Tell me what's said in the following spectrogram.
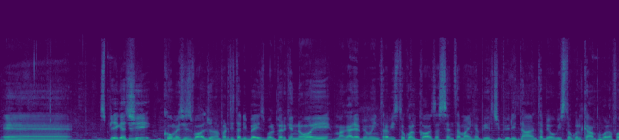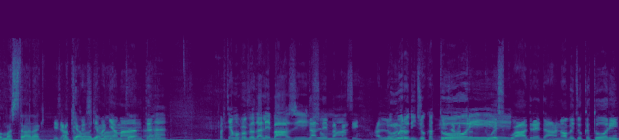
eh, spiegaci come si svolge una partita di baseball, perché noi magari abbiamo intravisto qualcosa senza mai capirci più di tanto. Abbiamo visto quel campo con la forma strana, Esatto, lo che chiamano si chiama diamante. diamante. Eh. Partiamo proprio Esatto. dalle basi. Dalle insomma. basi. Allora, Numero di giocatori. esatto, due squadre da nove giocatori.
